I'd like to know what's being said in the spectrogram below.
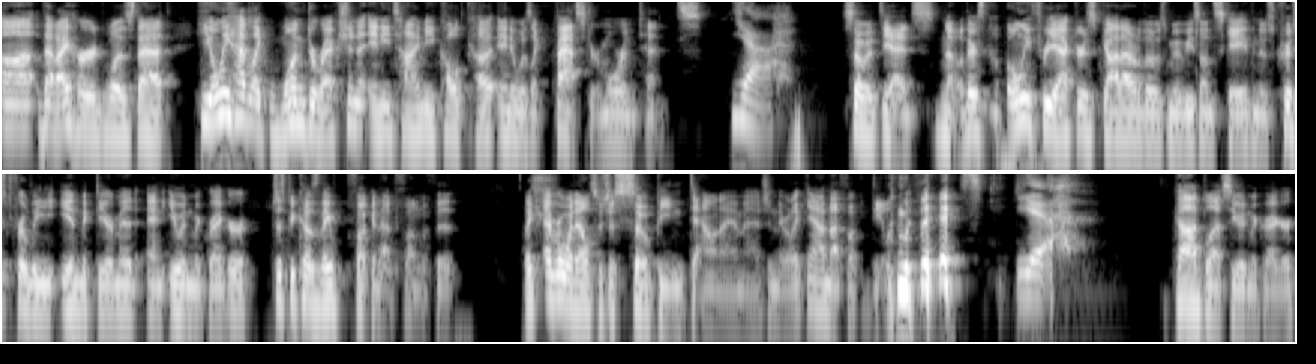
uh, that I heard was that he only had like one direction at any time he called cut, and it was like faster, more intense. Yeah. So it's yeah, it's no. There's only three actors got out of those movies unscathed, and it was Christopher Lee, Ian McDiarmid, and Ewan McGregor, just because they fucking had fun with it. Like everyone else was just so beaten down. I imagine they were like, "Yeah, I'm not fucking dealing with this." Yeah. God bless Ewan McGregor.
